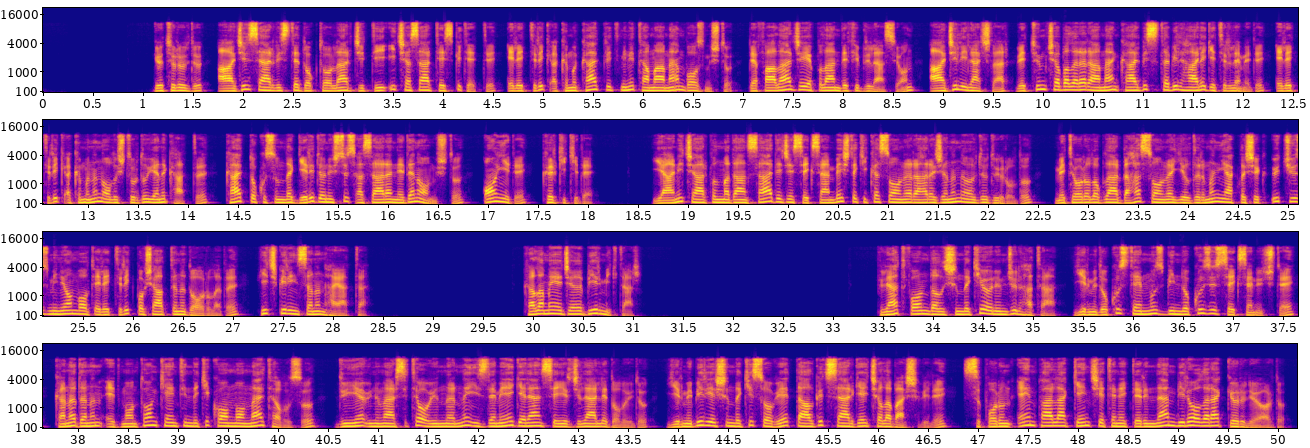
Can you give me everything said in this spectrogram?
götürüldü. Acil serviste doktorlar ciddi iç hasar tespit etti. Elektrik akımı kalp ritmini tamamen bozmuştu. Defalarca yapılan defibrilasyon, acil ilaçlar ve tüm çabalara rağmen kalbi stabil hale getirilemedi. Elektrik akımının oluşturduğu yanık hattı, kalp dokusunda geri dönüşsüz hasara neden olmuştu. 17.42'de. Yani çarpılmadan sadece 85 dakika sonra Raharajan'ın öldüğü duyuruldu. Meteorologlar daha sonra yıldırımın yaklaşık 300 milyon volt elektrik boşalttığını doğruladı. Hiçbir insanın hayatta kalamayacağı bir miktar. Platform dalışındaki ölümcül hata, 29 Temmuz 1983'te Kanada'nın Edmonton kentindeki Commonwealth havuzu, Dünya Üniversite oyunlarını izlemeye gelen seyircilerle doluydu. 21 yaşındaki Sovyet dalgıç Sergey Çalabaşvili, sporun en parlak genç yeteneklerinden biri olarak görülüyordu.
